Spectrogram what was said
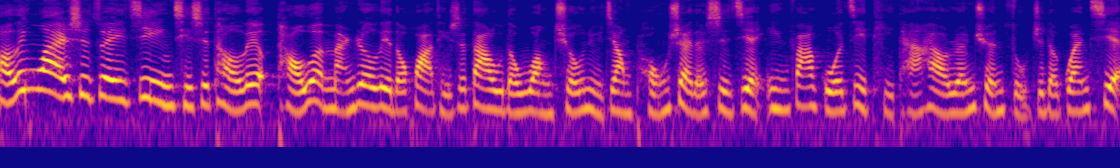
好，另外是最近其实讨论讨论蛮热烈的话题是大陆的网球女将彭帅的事件，引发国际体坛还有人权组织的关切。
